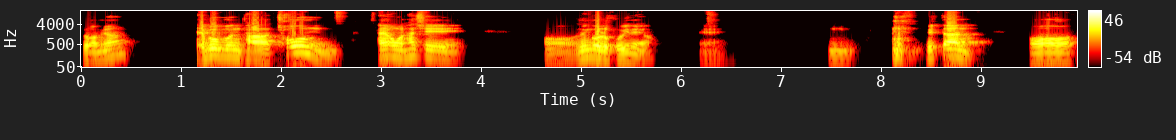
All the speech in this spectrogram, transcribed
그러면 대부분 다 처음 사용을 하시는 걸로 보이네요. 네. 음, 일단 어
